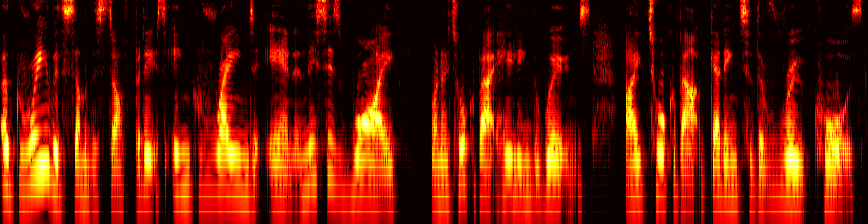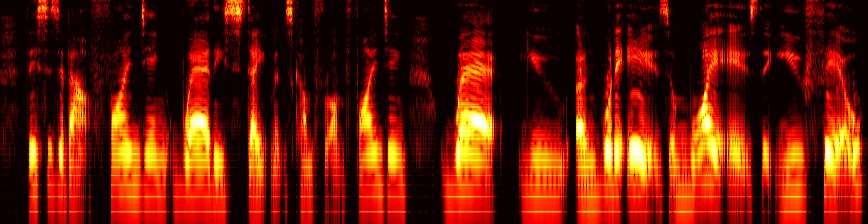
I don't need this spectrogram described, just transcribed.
agree with some of the stuff but it's ingrained in. And this is why when I talk about healing the wounds, I talk about getting to the root cause. This is about finding where these statements come from, finding where you and what it is and why it is that you feel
